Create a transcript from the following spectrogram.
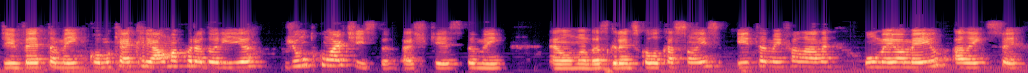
de ver também como que é criar uma curadoria junto com o artista. Acho que esse também é uma das grandes colocações, e também falar, né, o meio a meio, além de ser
